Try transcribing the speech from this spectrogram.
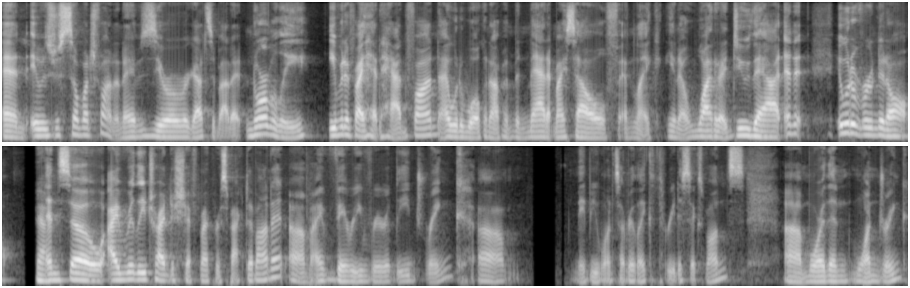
And it was just so much fun and I have zero regrets about it. Normally, even if I had had fun, I would have woken up and been mad at myself and like, you know, why did I do that? And it it would have ruined it all. Yeah. And so I really tried to shift my perspective on it. Um, I very rarely drink. Um, maybe once every like three to six months, uh, more than one drink.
